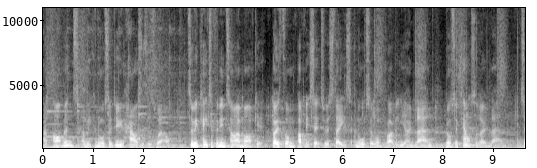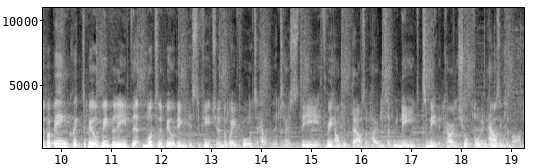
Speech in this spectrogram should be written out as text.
apartments, and we can also do houses as well. So we cater for the entire market, both on public sector estates and also on privately owned land, and also council owned land. So by being quick to build, we believe that modular building is the future and the way forward to help address the 300,000 homes that we need to meet the current shortfall in housing demand.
